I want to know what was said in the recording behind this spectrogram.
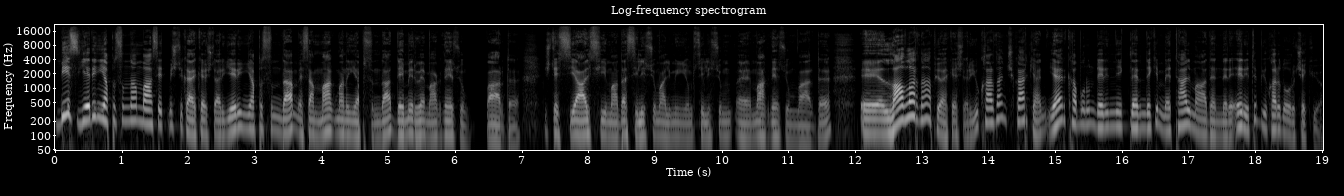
biz yerin yapısından bahsetmiştik arkadaşlar. Yerin yapısında mesela magmanın yapısında demir ve magnezyum vardı. İşte siyal simada silisyum, alüminyum, silisyum, e, magnezyum vardı. E, lavlar ne yapıyor arkadaşlar? Yukarıdan çıkarken yer kabuğunun derinliklerindeki metal madenleri eritip yukarı doğru çekiyor.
